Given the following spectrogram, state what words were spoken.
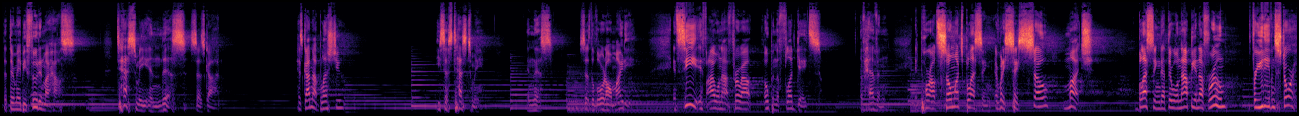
that there may be food in my house. Test me in this, says God has God not blessed you? He says, Test me in this, says the Lord Almighty, and see if I will not throw out, open the floodgates of heaven and pour out so much blessing. Everybody say, so much blessing that there will not be enough room for you to even store it.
